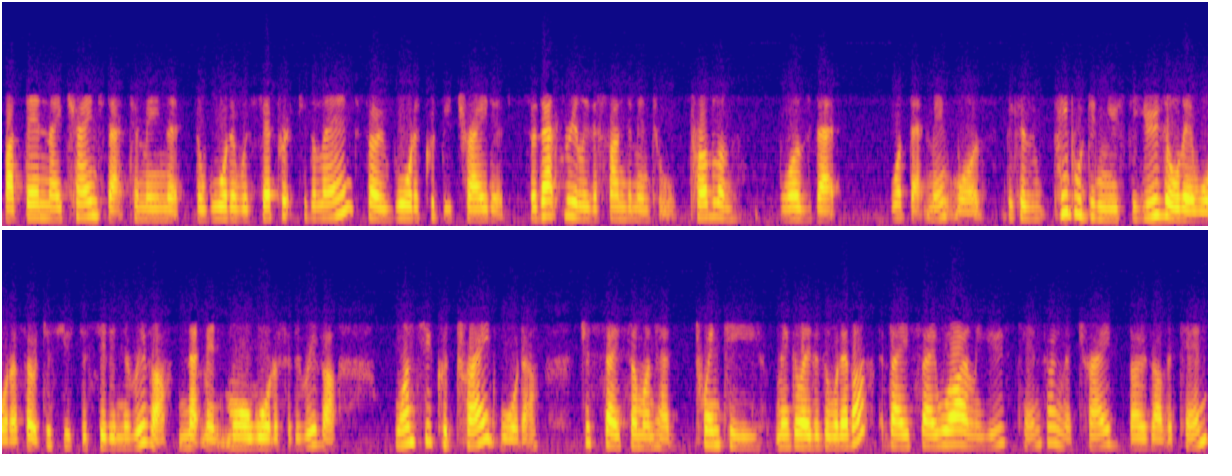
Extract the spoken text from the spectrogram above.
but then they changed that to mean that the water was separate to the land, so water could be traded. So that's really the fundamental problem. Was that what that meant was because people didn't used to use all their water, so it just used to sit in the river, and that meant more water for the river. Once you could trade water, just say someone had 20 megalitres or whatever, they say, well, I only use 10, so I'm going to trade those other 10.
